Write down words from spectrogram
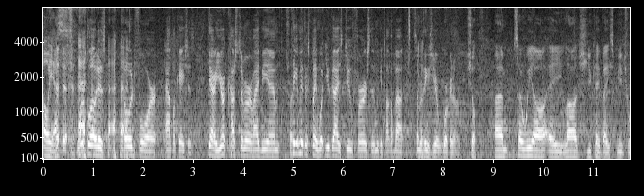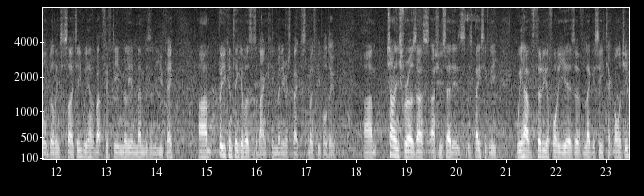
Oh yes. Workload is code for applications. Gary, you're a customer of IBM. Take a minute to explain what you guys do first, then we can talk about some of the things you're working on. Sure. Um, so we are a large UK-based mutual building society. We have about 15 million members in the UK. Um, but you can think of us as a bank in many respects, most people do. Um, challenge for us, as, as you said, is, is basically we have 30 or 40 years of legacy technology.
